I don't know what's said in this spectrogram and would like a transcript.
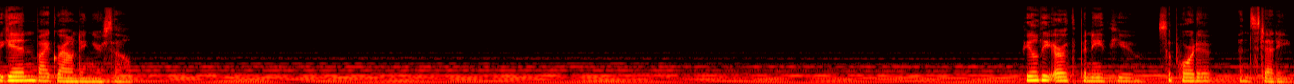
Begin by grounding yourself. Feel the earth beneath you, supportive and steady.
